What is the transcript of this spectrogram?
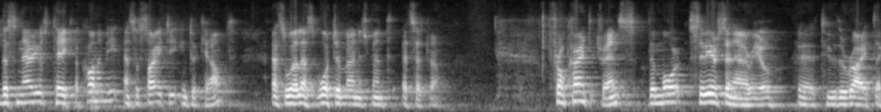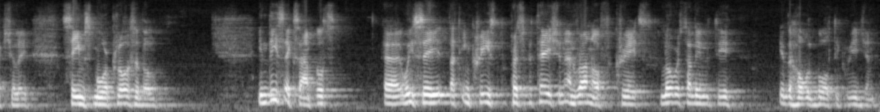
The scenarios take economy and society into account, as well as water management, etc. From current trends, the more severe scenario uh, to the right actually seems more plausible. In these examples, Uh, we see that increased precipitation and runoff creates lower salinity in the whole Baltic region.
